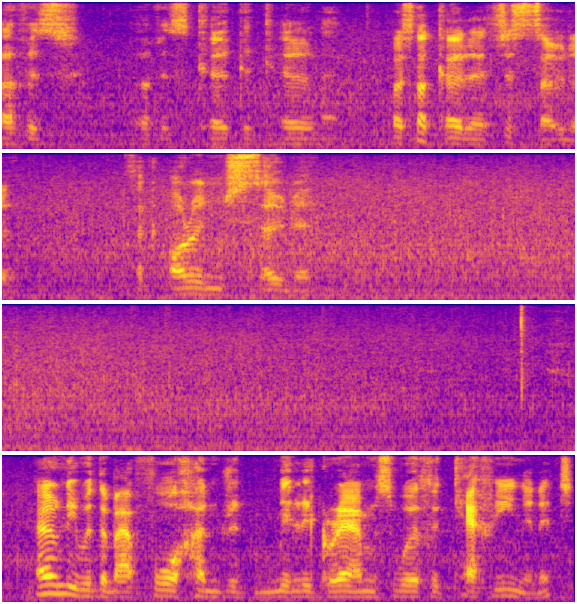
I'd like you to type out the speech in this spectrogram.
of his of his Coca-Cola. Well, it's not cola, it's just soda. It's like orange soda. Only with about 400 milligrams worth of caffeine in it.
